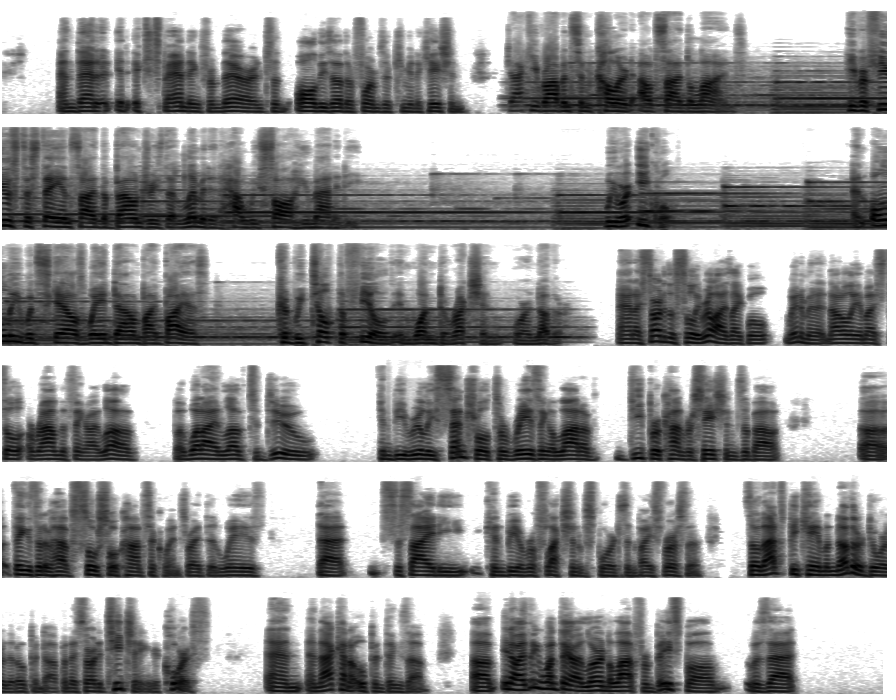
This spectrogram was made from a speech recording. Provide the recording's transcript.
and then it, it expanding from there into all these other forms of communication. Jackie robinson colored outside the lines he refused to stay inside the boundaries that limited how we saw humanity we were equal and only with scales weighed down by bias could we tilt the field in one direction or another? And I started to slowly realize, like, well, wait a minute, not only am I still around the thing I love, but what I love to do can be really central to raising a lot of deeper conversations about uh, things that have social consequence, right? The ways that society can be a reflection of sports and vice versa. So that's became another door that opened up, and I started teaching a course, and and that kind of opened things up. Uh, you know, I think one thing I learned a lot from baseball was that,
